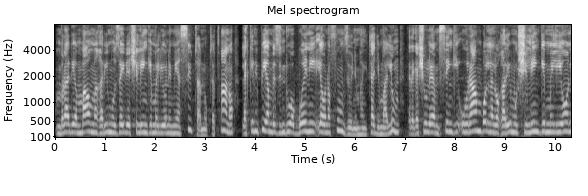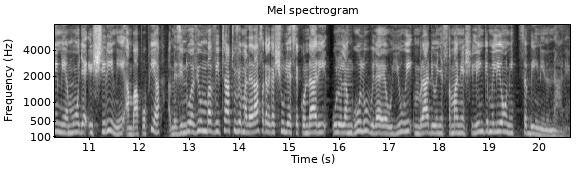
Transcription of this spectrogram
mradi ambao umegharimu zaidi ya shilingi milioni 600.5, lakini pia amezindua bweni la wanafunzi wenye mahitaji maalum katika shule ya msingi Urambo linalogharimu shilingi milioni 120, ambapo pia amezindua vyumba vitatu vya madarasa katika shule ya sekondari Ulolangulu wilaya ya Uyui, mradi wenye thamani ya shilingi milioni 78.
